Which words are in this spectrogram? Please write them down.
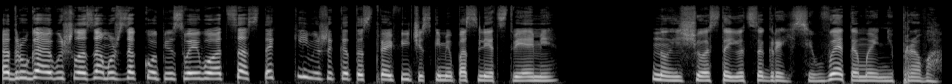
а другая вышла замуж за копию своего отца с такими же катастрофическими последствиями. Но еще остается Грейси, в этом Энни права.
